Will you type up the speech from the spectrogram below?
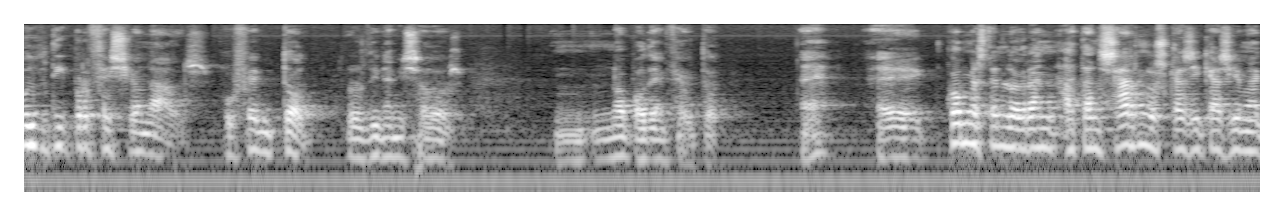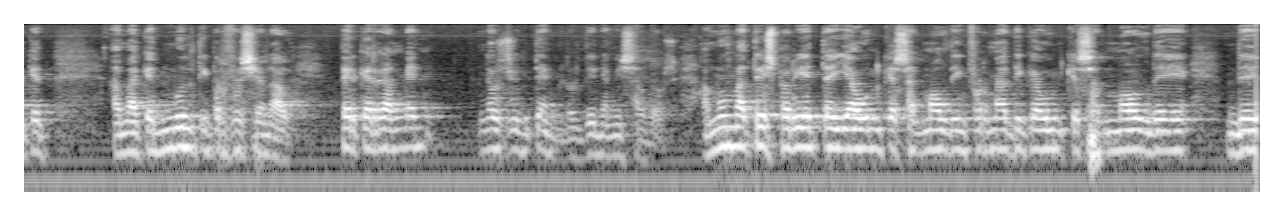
multiprofessionals? Ho fem tot, els dinamitzadors. No podem fer-ho tot. Eh? Eh, com estem logrant atensar-nos quasi, quasi amb aquest, amb aquest multiprofessional? Perquè realment no juntem, els dinamitzadors. En un mateix projecte hi ha un que sap molt d'informàtica, un que sap molt de, de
